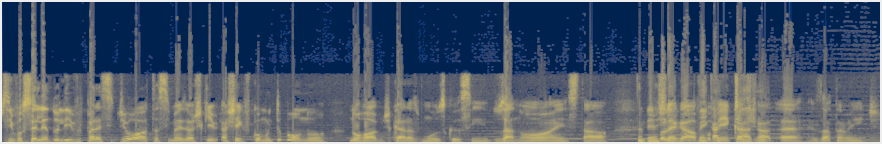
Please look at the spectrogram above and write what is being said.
Assim, você lendo o livro parece idiota, assim, mas eu acho que achei que ficou muito bom no, no Hobbit, cara, as músicas, assim, dos anões e tal. Também Ficou achei legal, ficou bem encaixado. É, exatamente. Bem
